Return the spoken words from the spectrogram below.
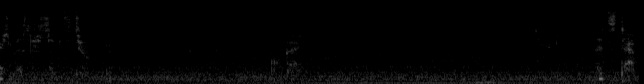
Where's Mr. Substitute? Okay. Let's tap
